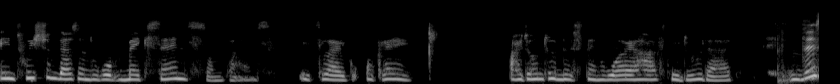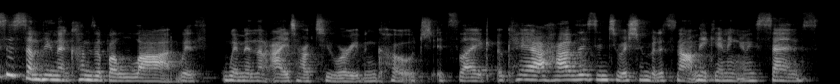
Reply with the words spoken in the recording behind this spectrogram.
intuition doesn't make sense sometimes. It's like, okay, I don't understand why I have to do that. This is something that comes up a lot with women that I talk to or even coach. It's like, okay, I have this intuition, but it's not making any sense.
